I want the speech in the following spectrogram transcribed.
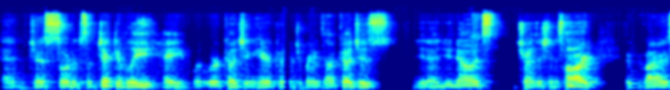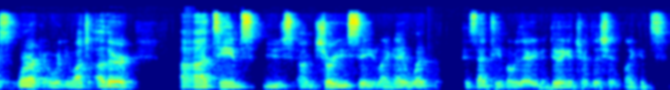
and just sort of subjectively, hey, when we're coaching here, coach brains out coaches, you know, you know it's transition is hard, requires work. Or when you watch other uh, teams, you, I'm sure you see like, hey, what is that team over there even doing in transition? Like it's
